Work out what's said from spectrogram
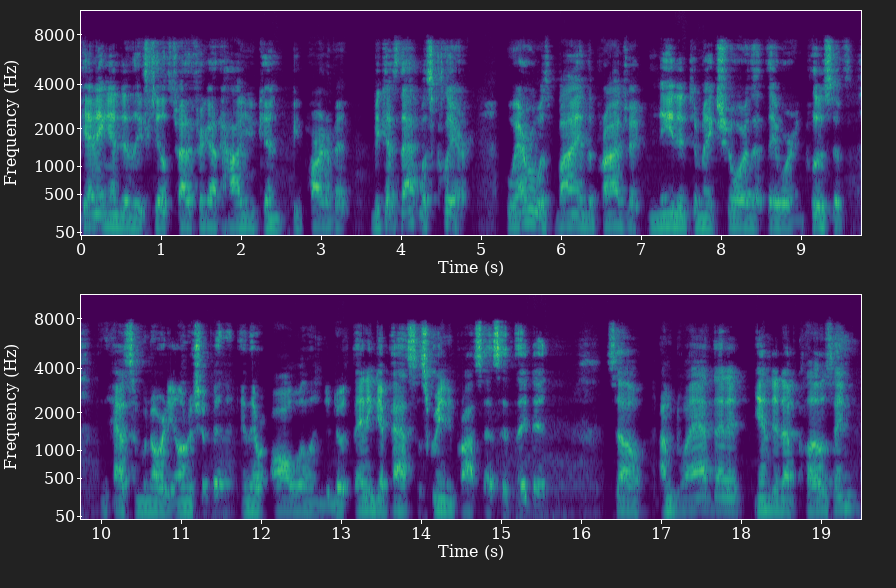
getting into these deals, try to figure out how you can be part of it. Because that was clear. Whoever was buying the project needed to make sure that they were inclusive and have some minority ownership in it. And they were all willing to do it. They didn't get past the screening process if they did. So I'm glad that it ended up closing.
